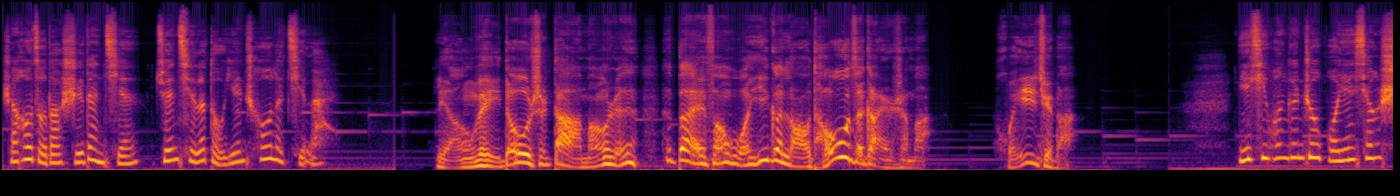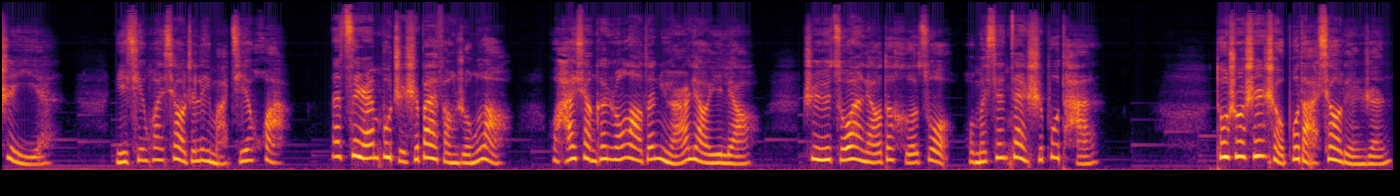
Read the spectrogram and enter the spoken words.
然后走到石凳前，卷起了斗烟，抽了起来。两位都是大忙人，拜访我一个老头子干什么？回去吧。倪清欢跟周伯言相视一眼，倪清欢笑着立马接话。那自然不只是拜访荣老，我还想跟荣老的女儿聊一聊。至于昨晚聊的合作，我们先暂时不谈。都说伸手不打笑脸人，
